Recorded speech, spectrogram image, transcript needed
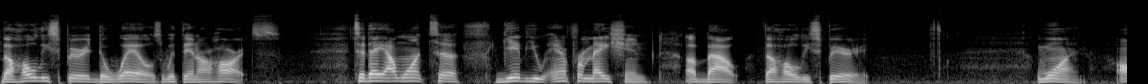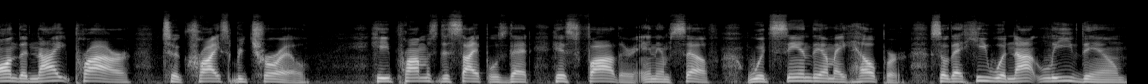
the Holy Spirit dwells within our hearts. Today, I want to give you information about the Holy Spirit. One, on the night prior to Christ's betrayal, he promised disciples that his Father and himself would send them a helper so that he would not leave them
